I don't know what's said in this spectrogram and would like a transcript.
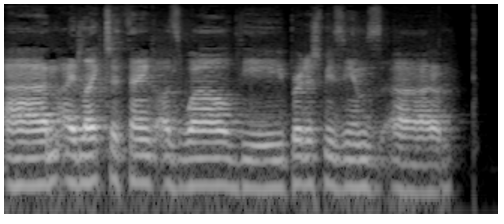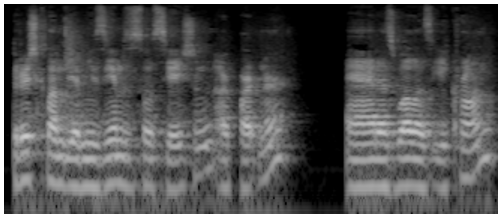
Um, I'd like to thank as well the British Museums, uh, British Columbia Museums Association, our partner, and as well as ICCROM.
